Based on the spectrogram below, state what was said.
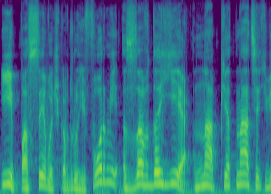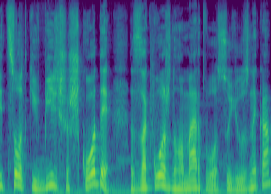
І пасивочка в другій формі завдає на 15% більше шкоди за кожного мертвого союзника.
